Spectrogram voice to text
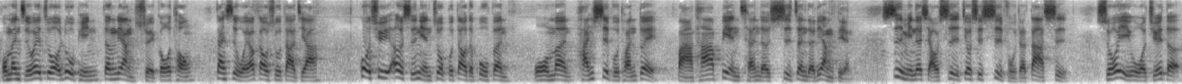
我们只会做路平灯亮水沟通，但是我要告诉大家，过去二十年做不到的部分，我们韩市府团队。把它变成了市政的亮点，市民的小事就是市府的大事，所以我觉得，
